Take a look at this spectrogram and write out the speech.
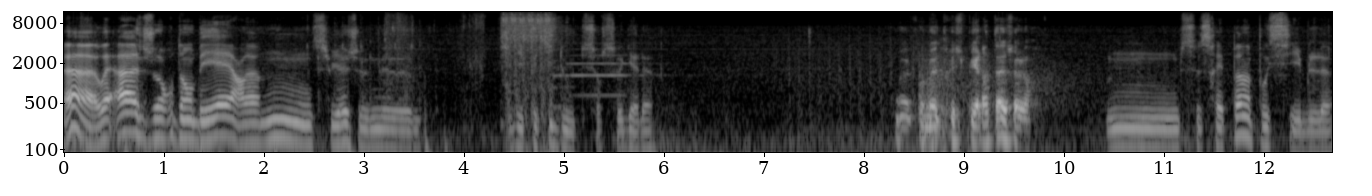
Ah ouais, ah Jordan BR là, Hmm, celui-là je me... J'ai des petits doutes sur ce gars-là. Ouais, faut mettre riche piratage alors. Hmm, ce serait pas impossible.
